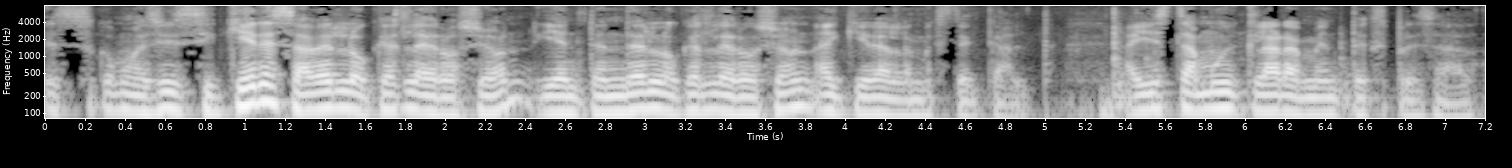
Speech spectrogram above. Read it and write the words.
es como decir, si quieres saber lo que es la erosión y entender lo que es la erosión, hay que ir a la Mixteca Alta. Ahí está muy claramente expresado.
